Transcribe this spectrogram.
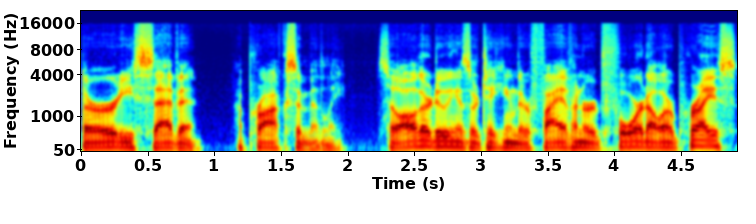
37 approximately. So all they're doing is they're taking their $504 price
